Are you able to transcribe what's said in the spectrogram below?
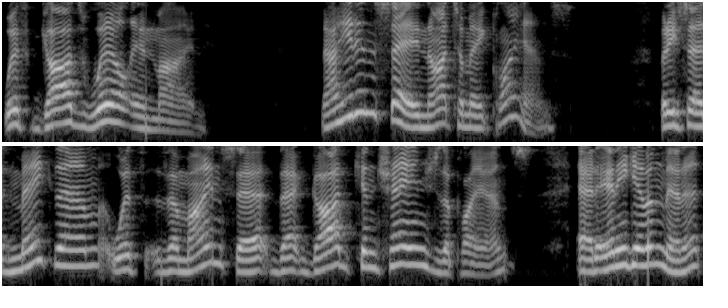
with God's will in mind. Now, he didn't say not to make plans. But he said, make them with the mindset that God can change the plans at any given minute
